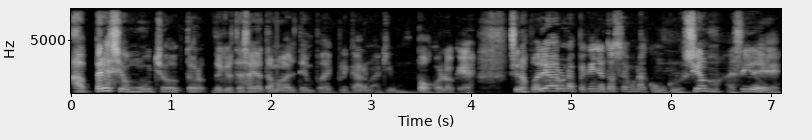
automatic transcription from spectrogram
aprecio mucho, doctor, de que usted se haya tomado el tiempo de explicarnos aquí un poco lo que es. Si nos podría dar una pequeña, entonces, una conclusión así de,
